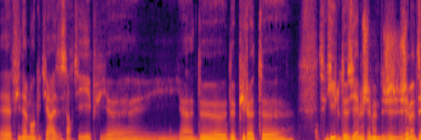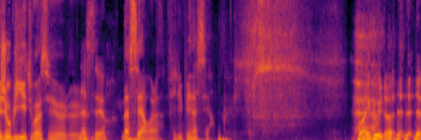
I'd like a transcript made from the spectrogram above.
Euh, finalement Gutiérrez est sorti et puis euh, il y a deux deux pilotes. euh, c'est qui le deuxième? J'ai même j'ai j'ai même déjà oublié tu vois c'est euh, le, Nasser. Nasser voilà Philippe Nasser. Bon écoute, euh, ne, ne, ne,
